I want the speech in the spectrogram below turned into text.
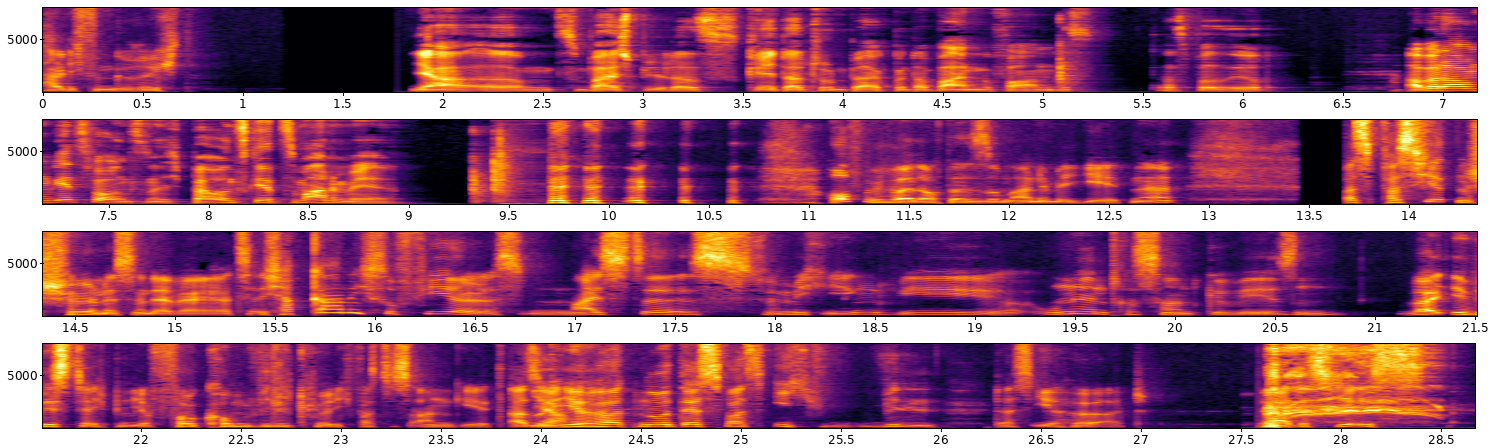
Halte ich für ein Gerücht. Ja, ähm, zum Beispiel, dass Greta Thunberg mit der Bahn gefahren ist. Das passiert. Aber darum geht's bei uns nicht. Bei uns geht's um Anime. Hoffen wir mal doch, dass es um Anime geht, ne? Was passiert denn Schönes in der Welt? Ich habe gar nicht so viel. Das meiste ist für mich irgendwie uninteressant gewesen. Weil ihr wisst ja, ich bin ja vollkommen willkürlich, was das angeht. Also Ja. ihr hört nur das, was ich will, dass ihr hört. Ja, das hier ist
